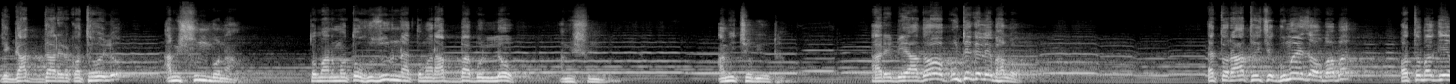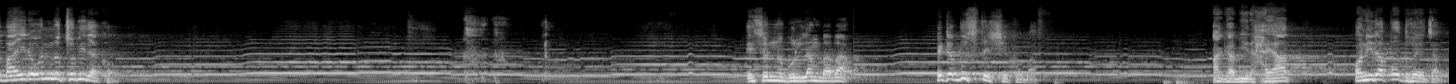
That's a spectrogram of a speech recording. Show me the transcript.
যে গাদ্দারের কথা হইল, আমি শুনব না। তোমার মতো হুজুর না, তোমার আব্বা বলল আমি শুনব। আমি ছবি উঠাবো। আরে বেয়াদব, উঠে গেলে ভালো। এত রাত হয়েছে ঘুমায় যাও বাবা। অথবা গিয়ে বাইরে অন্য ছবি দেখো এই জন্য বললাম বাবা এটা বুঝতে শেখো বাপ আগামীর হায়াত অনিরাপদ হয়ে যাবে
